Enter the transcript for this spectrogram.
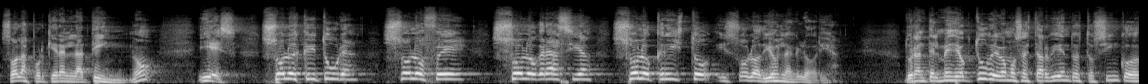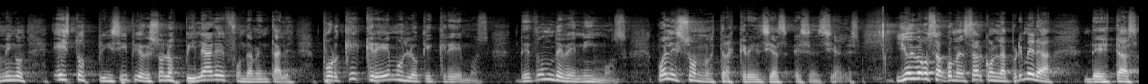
Solas porque era en latín, ¿no? Y es solo escritura, solo fe, solo gracia, solo Cristo y solo a Dios la gloria. Durante el mes de octubre vamos a estar viendo estos cinco domingos, estos principios que son los pilares fundamentales. ¿Por qué creemos lo que creemos? ¿De dónde venimos? ¿Cuáles son nuestras creencias esenciales? Y hoy vamos a comenzar con la primera de estas,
